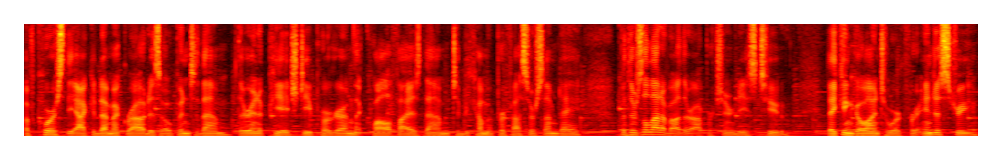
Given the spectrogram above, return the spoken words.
Of course, the academic route is open to them. They're in a PhD program that qualifies them to become a professor someday, but there's a lot of other opportunities too. They can go on to work for industry,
